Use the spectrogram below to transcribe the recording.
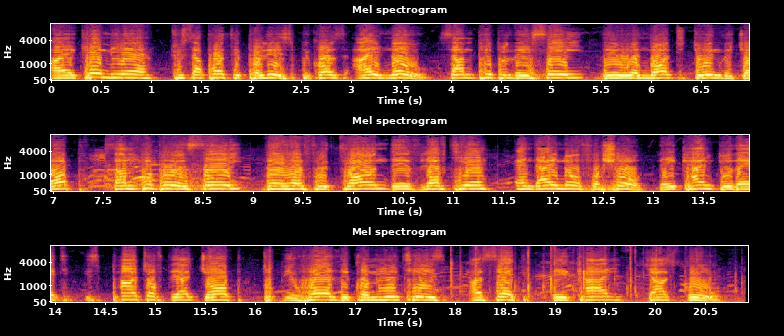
I came here to support the police because I know some people they say they were not doing the job. Some people will say they have withdrawn, they've left here, and I know for sure they can't do that. It's part of their job to be where the communities are set. They can't just go.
